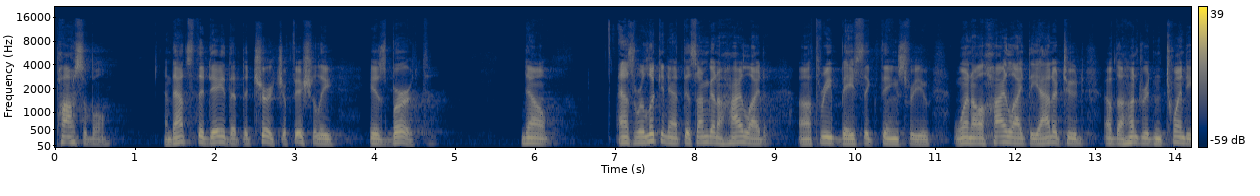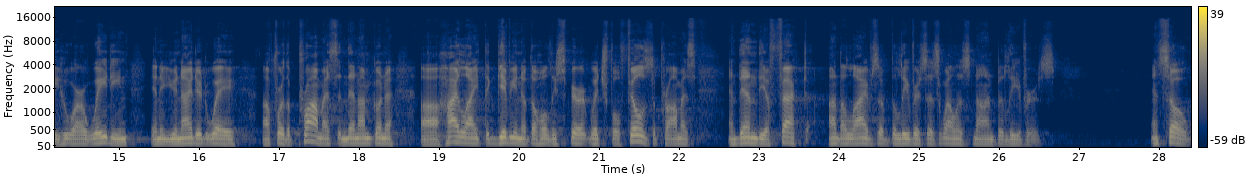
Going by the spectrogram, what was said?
possible. And that's the day that the church officially is birthed. Now, as we're looking at this, I'm going to highlight uh, three basic things for you. One, I'll highlight the attitude of the 120 who are waiting in a united way uh, for the promise, and then I'm going to uh, highlight the giving of the Holy Spirit, which fulfills the promise, and then the effect on the lives of believers as well as non believers. And so,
